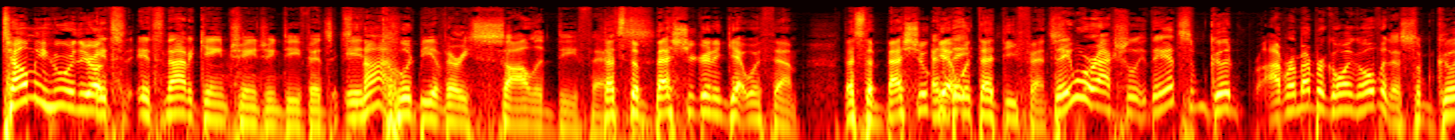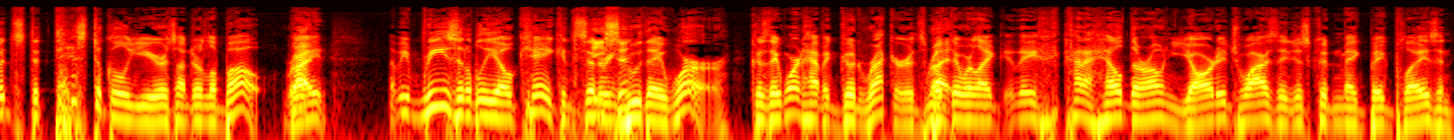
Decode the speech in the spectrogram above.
Tell me who are the. It's it's not a game changing defense. It's it not. could be a very solid defense. That's the best you're going to get with them. That's the best you'll and get they, with that defense. They were actually they had some good. I remember going over this some good statistical years under LeBeau, right? right. I mean, reasonably okay considering Decent. who they were because they weren't having good records, but right. they were like they kind of held their own yardage wise. They just couldn't make big plays, and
